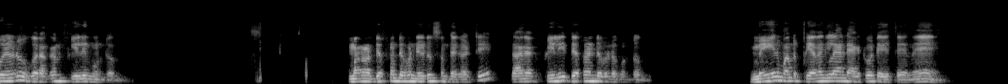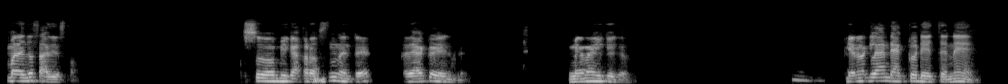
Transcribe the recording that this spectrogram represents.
పోయినప్పుడు ఒక రకమైన ఫీలింగ్ ఉంటుంది మనం డిఫరెంట్ డిఫరెంట్ నీడ్స్ ఉంటాయి కాబట్టి దాని యొక్క ఫీలింగ్ డిఫరెంట్ డిఫరెంట్ ఉంటుంది మెయిన్ మన పియన గ్లాండ్ యాక్టివేట్ అయితేనే మనం ఏదో సాధిస్తాం సో మీకు అక్కడ వస్తుందంటే అది యాక్టివేట్ అయింది మేనా యూకే కదా. పియన గ్లాండ్ యాక్టివేట్ అయితేనే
